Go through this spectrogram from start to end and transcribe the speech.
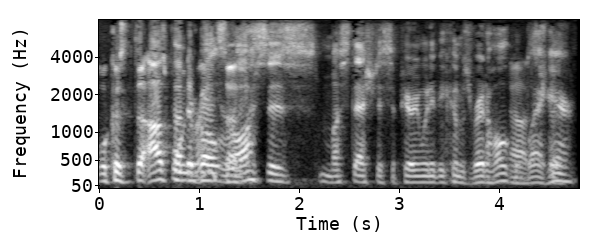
Well, because the Osborn Thunderbolt grandson. Ross's mustache disappearing when he becomes Red Hulk Oh, with black true. hair.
